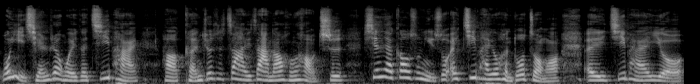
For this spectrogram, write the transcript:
我以前认为的鸡排，哈，可能就是炸一炸，然后很好吃。现在告诉你说，哎，鸡排有很多种哦，哎，鸡排有，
